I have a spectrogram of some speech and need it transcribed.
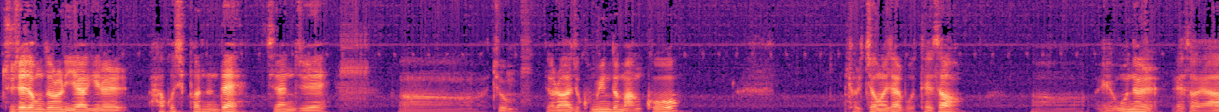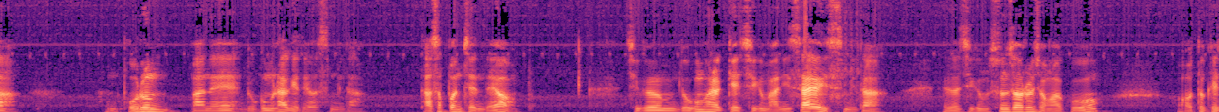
주제 정도를 이야기를 하고 싶었는데 지난주에 어, 좀 여러 가지 고민도 많고 결정을 잘 못해서 어, 예, 오늘에서야 한 보름 만에 녹음을 하게 되었습니다. 다섯 번째인데요. 지금 녹음할 게 지금 많이 쌓여 있습니다. 그래서 지금 순서를 정하고 어떻게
